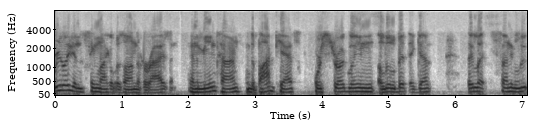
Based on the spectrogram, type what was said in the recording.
really didn't seem like it was on the horizon. In the meantime, the Bobcats were struggling a little bit. They got they let Sonny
